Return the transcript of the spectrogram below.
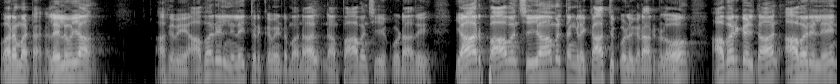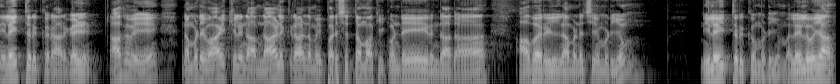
வரமாட்டார். அல்லேலூயா. ஆகவே அவரில் நிலைத்திருக்க வேண்டுமானால் நாம் பாவம் செய்யக்கூடாது. யார் பாவம் செய்யாமல் தங்களை காத்து கொள்கிறார்களோ அவர்கள்தான் அவரிலே நிலைத்திருக்கிறார்கள். ஆகவே நம்முடைய வாழ்க்கையில் நாம் நாளுக்கு நாள் நம்மை பரிசுத்தமாக்கி கொண்டே இருந்தாதான் அவரில் நாம் என்ன செய்ய முடியும்? நிலைத்திருக்க முடியும். அல்லையா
